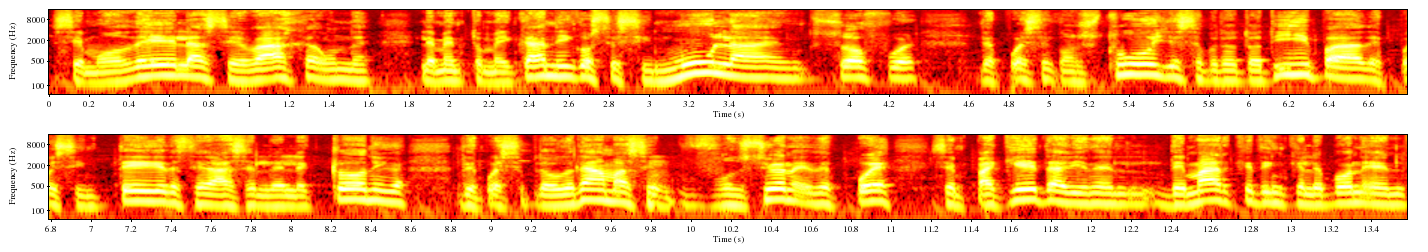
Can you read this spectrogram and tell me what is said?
se modela, se baja un elemento mecánico, se simula en software, después se construye, se prototipa, después se integra, se hace la electrónica, después se programa, se funciona y después se empaqueta, viene el de marketing que le pone el,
